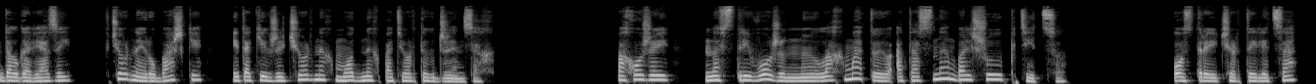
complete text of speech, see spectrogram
Долговязый, в черной рубашке и таких же черных модных потертых джинсах. Похожий на встревоженную, лохматую ото сна большую птицу. Острые черты лица,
